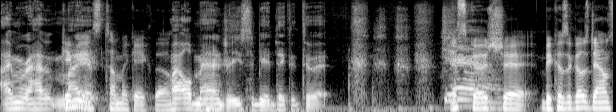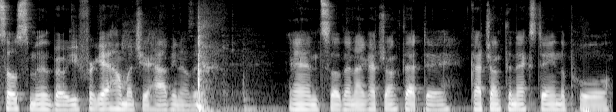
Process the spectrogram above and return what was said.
I remember having Give my me a stomach ache though. my old manager used to be addicted to it. It's good shit because it goes down so smooth, bro. You forget how much you're having of it. And so then I got drunk that day. Got drunk the next day in the pool,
